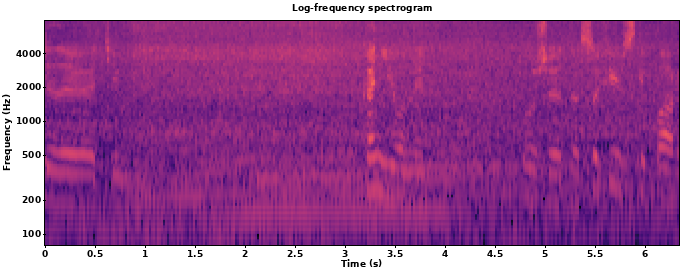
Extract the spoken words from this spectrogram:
е, ті, каньйони. Теж, да, Софіївський парк.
